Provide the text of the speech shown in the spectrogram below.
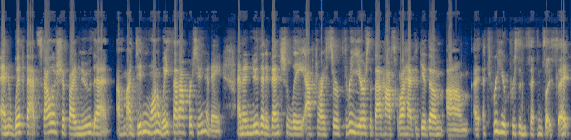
And with that scholarship, I knew that um, I didn't want to waste that opportunity. And I knew that eventually, after I served three years at that hospital, I had to give them um, a, a three-year prison sentence, I say,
